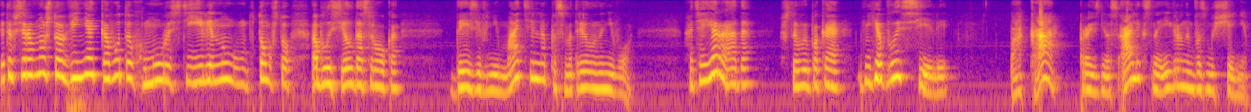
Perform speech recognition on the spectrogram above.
Это все равно, что обвинять кого-то в хмурости или, ну, в том, что облысел до срока. Дейзи внимательно посмотрела на него. «Хотя я рада, что вы пока не облысели». «Пока!» – произнес Алекс наигранным возмущением.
